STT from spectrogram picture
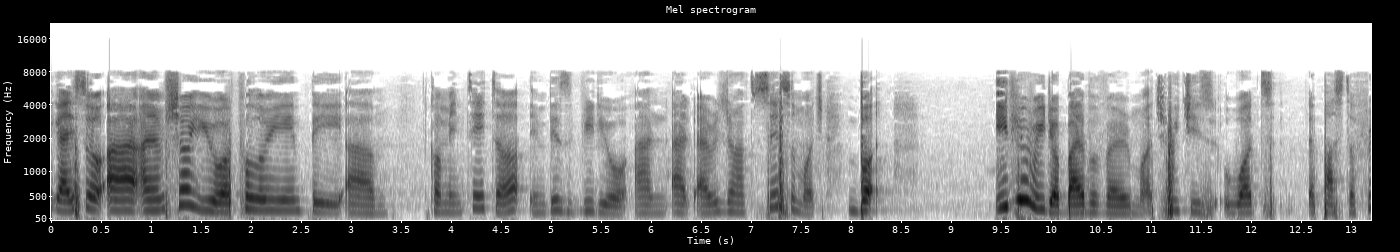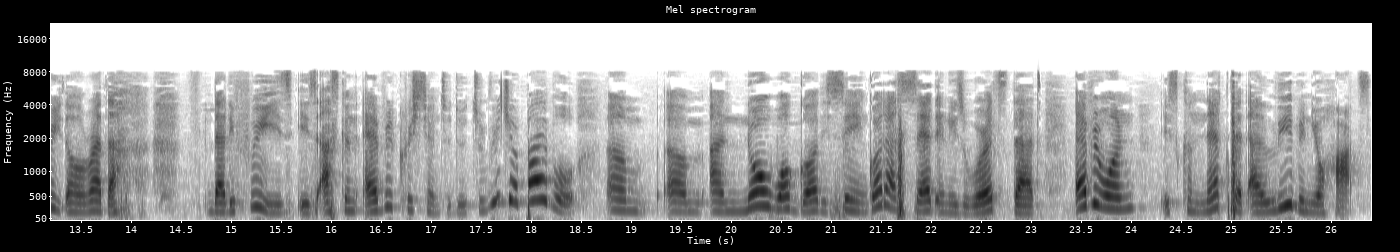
guys, so uh, I am sure you are following the um, commentator in this video, and I, I really don't have to say so much. But if you read your Bible very much, which is what the Pastor Freeze, or rather, Daddy Freeze is asking every Christian to do, to read your Bible um, um, and know what God is saying. God has said in His words that everyone is connected. I live in your hearts.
